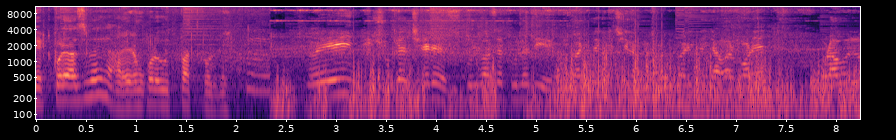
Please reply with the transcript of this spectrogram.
লেট করে আসবে আর এরকম করে উৎপাত করবে। তো এই ইস্যুকে ছেড়ে স্কুল বাসে তুলে দিয়ে বাড়িতে গেছিলাম। বাড়িতে যাওয়ার পরে ওরা বলল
